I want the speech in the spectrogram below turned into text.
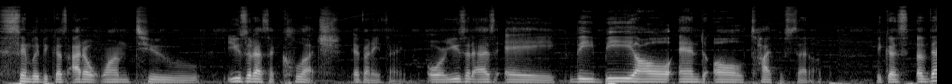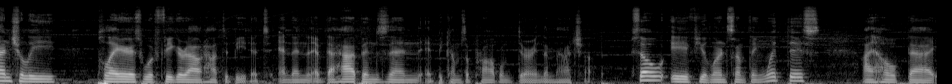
simply because I don't want to use it as a clutch, if anything, or use it as a the be all end all type of setup. Because eventually players would figure out how to beat it, and then if that happens, then it becomes a problem during the matchup. So if you learned something with this, I hope that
